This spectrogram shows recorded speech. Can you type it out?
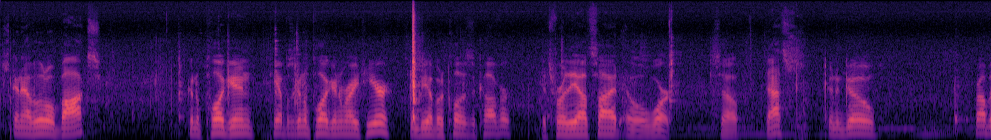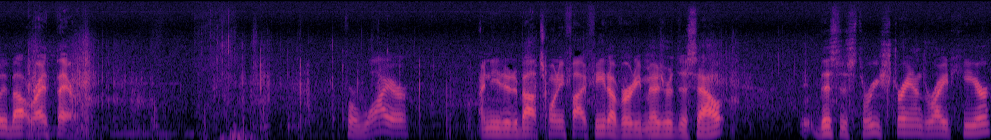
Just gonna have a little box. It's gonna plug in, cable's gonna plug in right here. Gonna be able to close the cover. It's for the outside, it will work. So that's gonna go probably about right there. For wire, I needed about 25 feet. I've already measured this out. This is three strands right here.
